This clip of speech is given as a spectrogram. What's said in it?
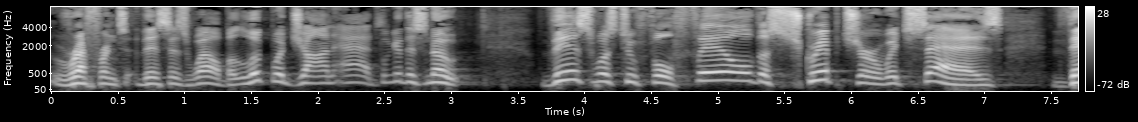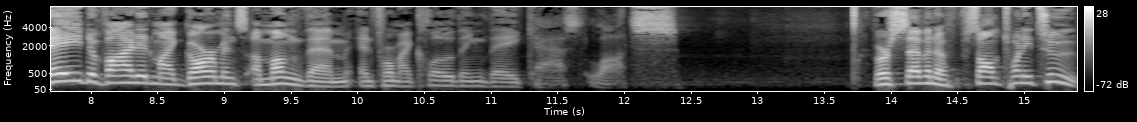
reference this as well. But look what John adds. Look at this note. This was to fulfill the scripture which says, They divided my garments among them, and for my clothing they cast lots. Verse 7 of Psalm 22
